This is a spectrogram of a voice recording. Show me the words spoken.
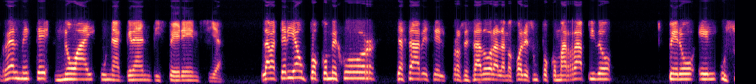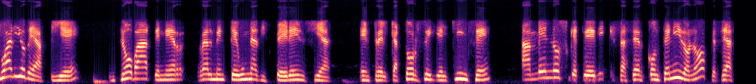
realmente no hay una gran diferencia. La batería un poco mejor, ya sabes, el procesador a lo mejor es un poco más rápido, pero el usuario de a pie no va a tener realmente una diferencia entre el 14 y el 15, a menos que te dediques a hacer contenido, ¿no? Que seas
